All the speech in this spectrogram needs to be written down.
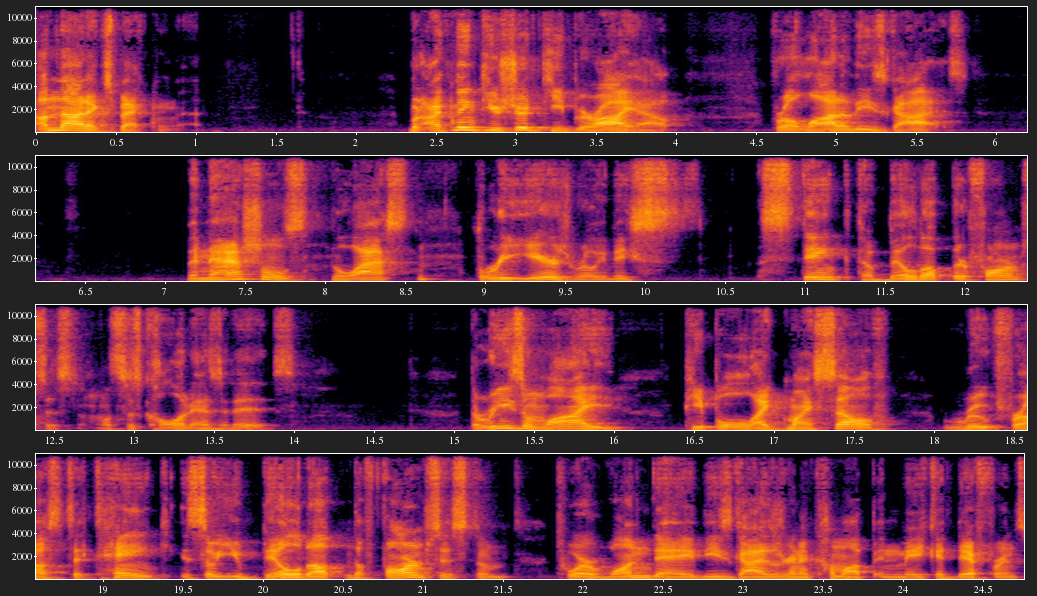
I'm not expecting that. But I think you should keep your eye out for a lot of these guys the Nationals, the last three years, really, they stink to build up their farm system. Let's just call it as it is. The reason why people like myself root for us to tank is so you build up the farm system to where one day these guys are going to come up and make a difference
